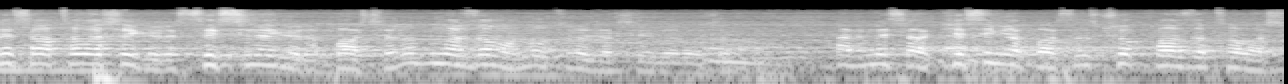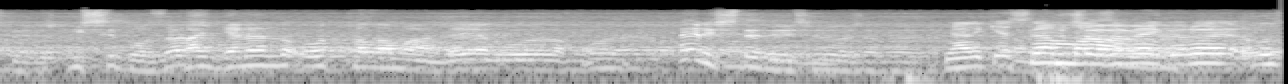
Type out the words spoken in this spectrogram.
mesela talaşa göre, sesine göre parçanın bunlar zamanla oturacak şeyler olacak. Hani mesela kesim yaparsanız çok fazla talaş verir, işi bozar. Hani genelde ortalama değer olarak o- Her işte değişir hocam öyle. Yani kesilen Uçağı- malzemeye göre hız,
